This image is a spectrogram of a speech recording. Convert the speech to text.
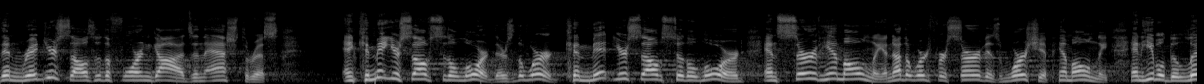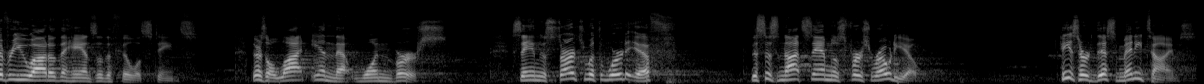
then rid yourselves of the foreign gods and the Ashtoreths and commit yourselves to the Lord. There's the word. Commit yourselves to the Lord and serve Him only. Another word for serve is worship Him only, and He will deliver you out of the hands of the Philistines. There's a lot in that one verse. Samuel starts with the word if. This is not Samuel's first rodeo. He's heard this many times.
